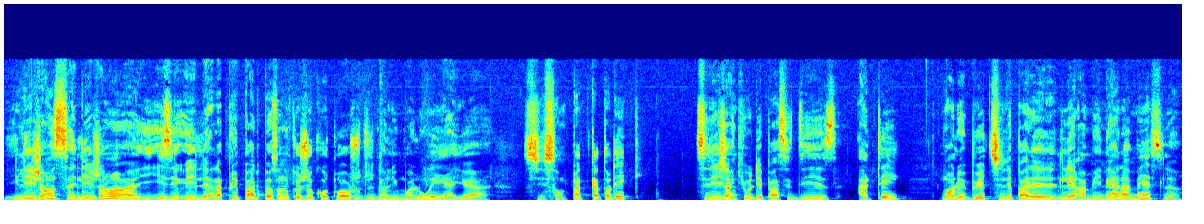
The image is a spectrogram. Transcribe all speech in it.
Les gens, les gens la plupart des personnes que je côtoie aujourd'hui dans Limoilou et ailleurs, ce ne sont pas catholiques. C'est des gens qui, au départ, se disent athées. Moi, le but, ce n'est pas de les ramener à la messe, là.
